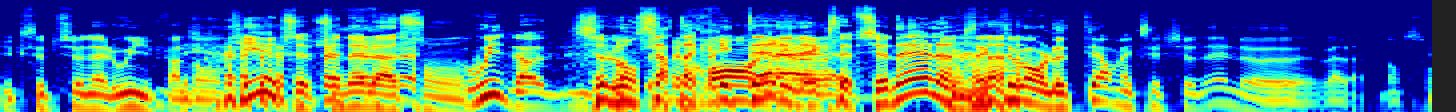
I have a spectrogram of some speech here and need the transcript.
Exceptionnel, oui. Enfin, dans... Qui est exceptionnel à son. Oui, dans- Selon certains critères, la- il est exceptionnel. Exactement, le terme exceptionnel, euh, voilà, dans son.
